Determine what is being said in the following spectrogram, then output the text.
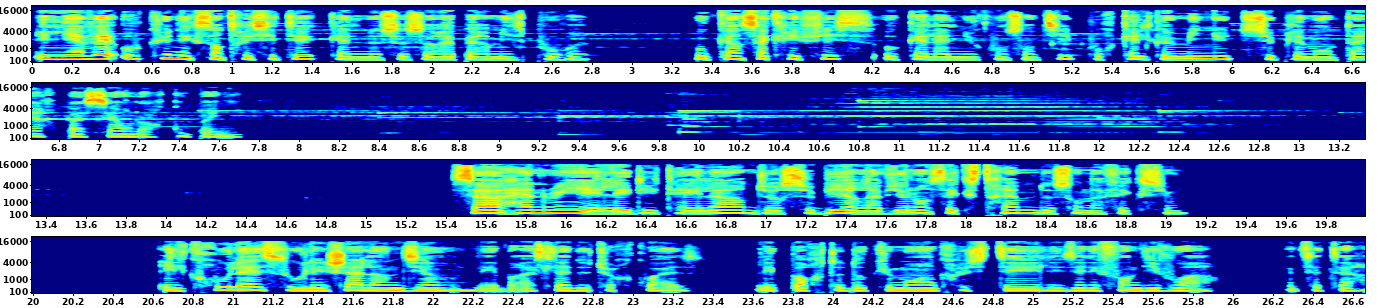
Il n'y avait aucune excentricité qu'elle ne se serait permise pour eux aucun sacrifice auquel elle n'eût consenti pour quelques minutes supplémentaires passées en leur compagnie. Sir Henry et Lady Taylor durent subir la violence extrême de son affection. Ils croulaient sous les châles indiens, les bracelets de turquoise, les portes-documents incrustés, les éléphants d'ivoire, etc.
